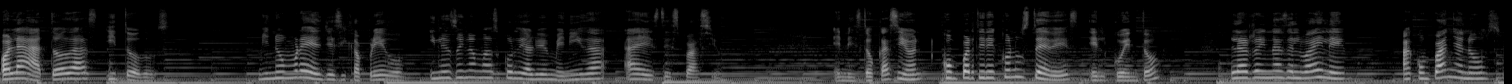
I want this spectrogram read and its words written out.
Hola a todas y todos. Mi nombre es Jessica Priego y les doy la más cordial bienvenida a este espacio. En esta ocasión compartiré con ustedes el cuento Las Reinas del Baile. Acompáñanos.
